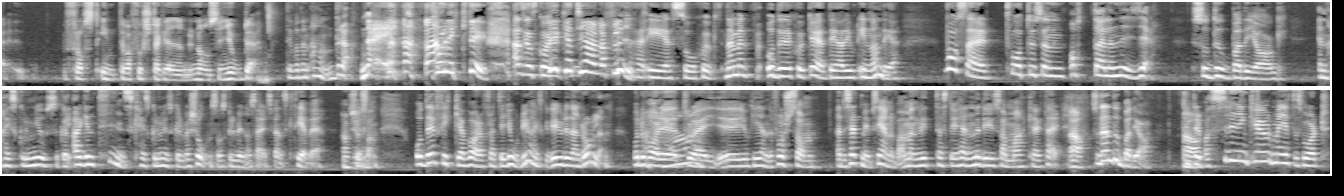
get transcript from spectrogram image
Frost inte var första grejen du någonsin gjorde. Det var den andra. Nej! På riktigt! Alltså jag skojar. Vilket jävla Det flyt! här är så sjukt. Nej men, och det sjuka är att det jag hade gjort innan det var så här 2008 eller 2009 så dubbade jag en High School Musical, argentinsk High School Musical-version som skulle bli någon så här svensk tv okay. Och det fick jag bara för att jag gjorde ju High School, jag gjorde den rollen. Och då var det, Aha. tror jag, eh, Jocke Jennefors som hade sett mig på scenen och bara, men vi testar ju henne, det är ju samma karaktär. Ja. Så den dubbade jag. Tyckte Ja. det var svinkul men jättesvårt.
